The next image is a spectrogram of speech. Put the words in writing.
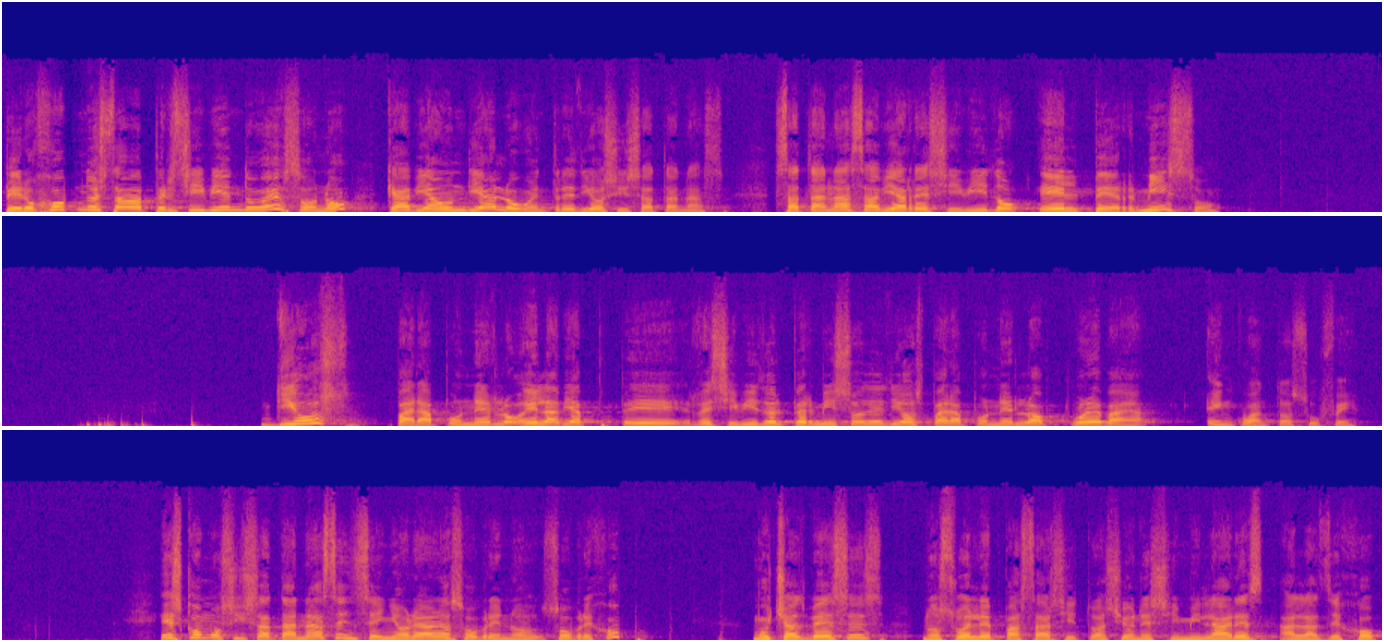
Pero Job no estaba percibiendo eso, ¿no? Que había un diálogo entre Dios y Satanás. Satanás había recibido el permiso. Dios para ponerlo, él había eh, recibido el permiso de Dios para ponerlo a prueba en cuanto a su fe. Es como si Satanás enseñara sobre, sobre Job. Muchas veces nos suele pasar situaciones similares a las de Job.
